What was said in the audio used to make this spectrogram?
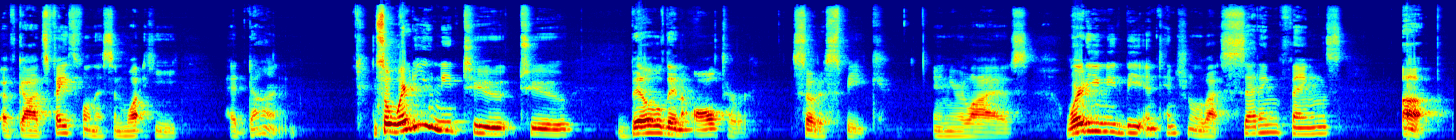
of God's faithfulness and what He had done. And so, where do you need to to build an altar, so to speak, in your lives? Where do you need to be intentional about setting things up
